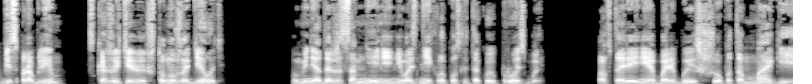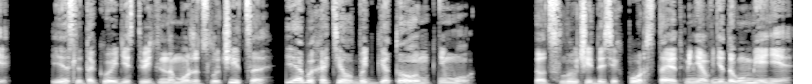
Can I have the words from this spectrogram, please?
«Без проблем. Скажите, что нужно делать?» У меня даже сомнений не возникло после такой просьбы. Повторение борьбы с шепотом магии, если такое действительно может случиться, я бы хотел быть готовым к нему. Тот случай до сих пор ставит меня в недоумение.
